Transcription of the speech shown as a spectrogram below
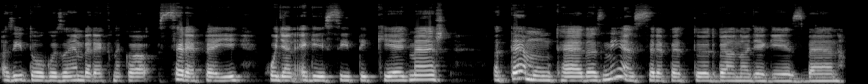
az itt dolgozó embereknek a szerepei, hogyan egészítik ki egymást. A te munkád az milyen szerepet tölt be a nagy egészben?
